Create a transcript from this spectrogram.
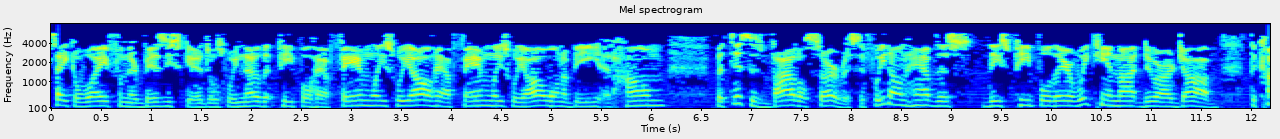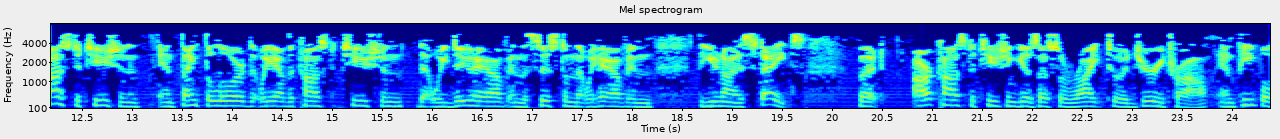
take away from their busy schedules. We know that people have families. We all have families. We all want to be at home, but this is vital service. If we don't have this these people there, we cannot do our job. The Constitution, and thank the Lord that we have the Constitution that we do have and the system that we have in the United States. But our Constitution gives us a right to a jury trial, and people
